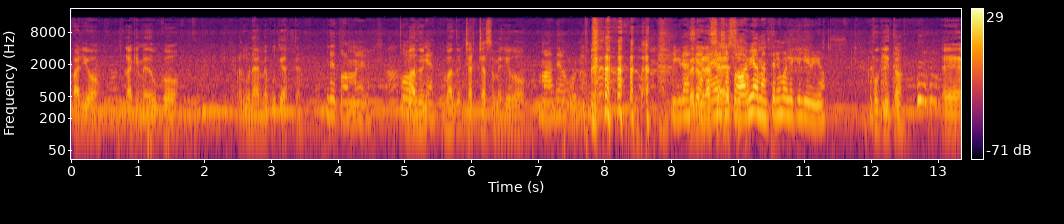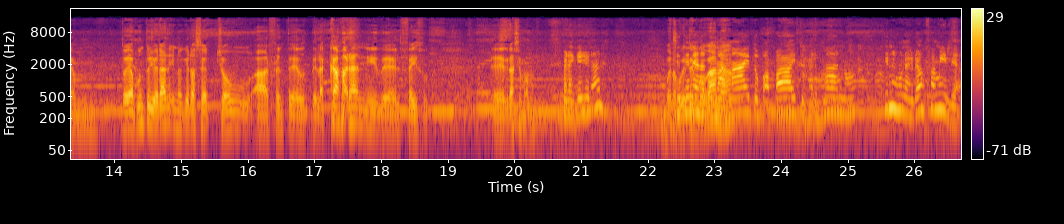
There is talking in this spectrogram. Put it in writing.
parió, la que me educó. Alguna vez me puteaste. De todas maneras. Más de, un, más de un charchazo me llegó. Más de algunos. y gracias, a a eso, eso- todavía mantenemos el equilibrio. Un poquito. Eh, estoy a punto de llorar y no quiero hacer show al frente de, de las cámaras ni del Facebook. Eh, gracias, mamá. ¿Para qué llorar? Bueno, si porque tienes tengo a tu ganas. mamá y tu papá y tus hermanos, tienes una gran familia.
